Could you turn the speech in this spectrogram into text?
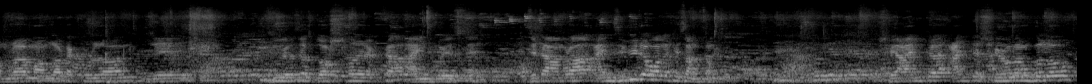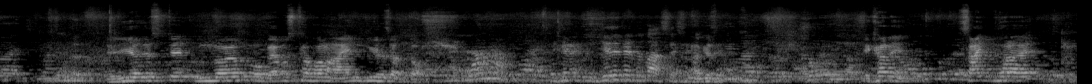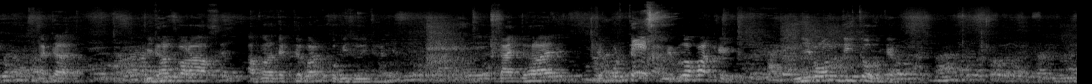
আমরা মামলাটা করলাম যে দুই হাজার দশ সালের একটা আইন হয়েছে যেটা আমরা আইনজীবীরাও অনেকে জানতাম। সেই আইনটা আইনটার শিরোনাম হলো রিয়েল এস্টেট উন্নয়ন ও ব্যবস্থাপনা আইন দুই হাজার দশ। এখানে সাইড ধারায় একটা বিধান করা আছে, আপনারা দেখতে পারেন, কবি যদি থাকে। সাইড ধারায় যে প্রত্যেকটা ডেভেলপারকে নিবন্ধিত হতে হবে।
